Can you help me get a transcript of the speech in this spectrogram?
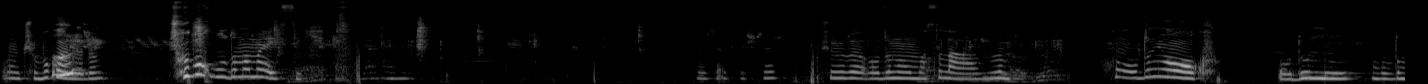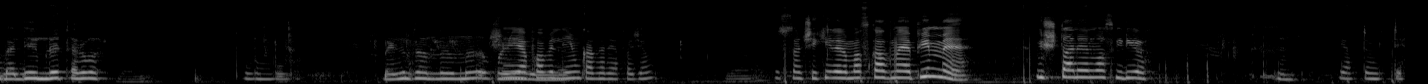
Hmm, Çubuk arıyordum. Çubuk buldum ama eksik. Evet arkadaşlar. Şurada odun olması lazım. Odun yok. Odun mu? Buldum. Bende 24 tane var. Buldum buldum. Benim sandığıma Şimdi koyayım yapabildiğim kadar yapacağım. Lütfen çekil elmas kazma yapayım mı? Üç tane elmas gidiyor. Yaptım gitti.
